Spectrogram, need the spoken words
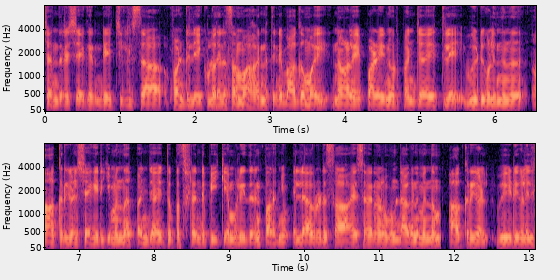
ചന്ദ്രശേഖരന്റെ ചികിത്സാ ഫണ്ടിലേക്കുള്ള ധനസമാഹരണത്തിന്റെ ഭാഗമായി നാളെ പഴയന്നൂർ പഞ്ചായത്തിലെ വീടുകളിൽ നിന്ന് ആക്രികൾ ശേഖരിക്കുമെന്ന് panchayat president P K Muraleedharan പറഞ്ഞു. എല്ലാവരുടെ സഹായ സഹകരണം ഉണ്ടാകണമെന്നും ആക്രികൾ വീടുകളിൽ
